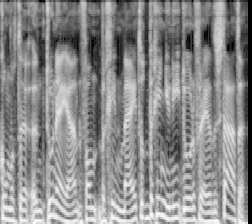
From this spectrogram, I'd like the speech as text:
kondigde een tournee aan van begin mei tot begin juni door de Verenigde Staten.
